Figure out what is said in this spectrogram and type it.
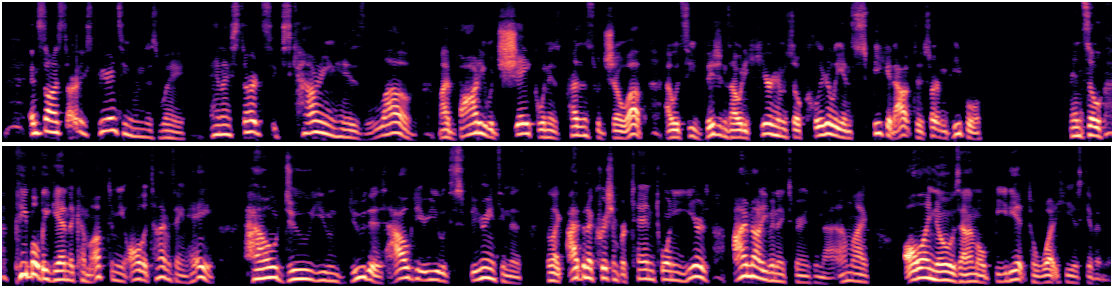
and so I started experiencing him this way. And I started encountering his love. My body would shake when his presence would show up. I would see visions. I would hear him so clearly and speak it out to certain people. And so people began to come up to me all the time saying, Hey, how do you do this? How are you experiencing this? They're like, I've been a Christian for 10, 20 years. I'm not even experiencing that. And I'm like, all I know is that I'm obedient to what he has given me.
